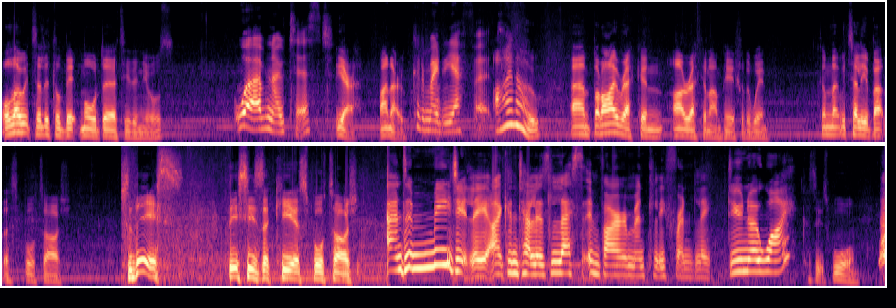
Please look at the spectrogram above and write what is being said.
although it's a little bit more dirty than yours, Well, I've noticed. yeah, I know, Could have made the effort. I know, um, but I reckon I reckon I'm here for the win. Come, let me tell you about the Sportage. So this, this is a Kia Sportage And immediately I can tell it's less environmentally friendly. Do you know why? because it's warm. No,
